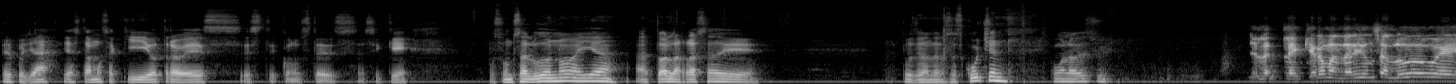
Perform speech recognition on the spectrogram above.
pero pues ya, ya estamos aquí otra vez este, con ustedes. Así que, pues un saludo, ¿no? Ahí a toda la raza de, pues de donde nos escuchen. ¿Cómo la ves, Chuy? Yo le, le quiero mandar un saludo, güey,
